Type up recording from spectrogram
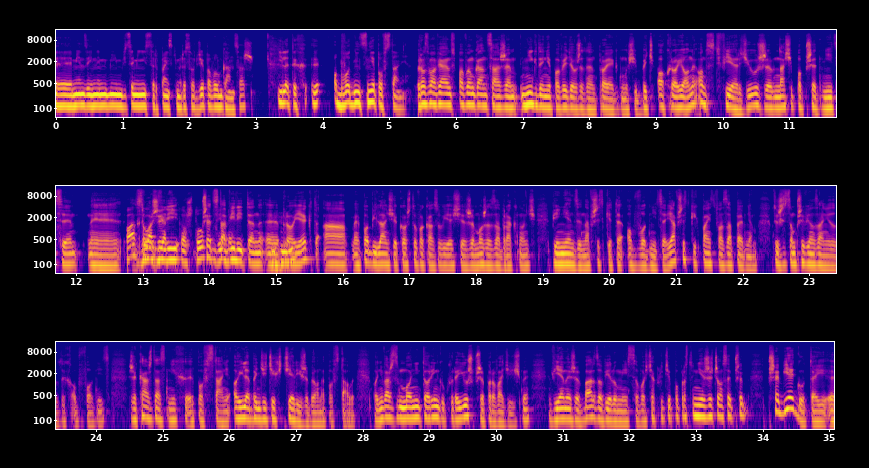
y, między innymi wiceminister w pańskim resorcie, Paweł Gancarz. Ile tych y, obwodnic nie powstanie? Rozmawiałem z Pawłem Gancarzem, nigdy nie powiedział, że ten projekt musi być okrojony. On stwierdził, że nasi poprzednicy e, złożyli, kosztów przedstawili ten e, Mhm. projekt, a e, po bilansie kosztów okazuje się, że może zabraknąć pieniędzy na wszystkie te obwodnice. Ja wszystkich Państwa zapewniam, którzy są przywiązani do tych obwodnic, że każda z nich e, powstanie, o ile będziecie chcieli, żeby one powstały. Ponieważ z monitoringu, który już przeprowadziliśmy, wiemy, że w bardzo wielu miejscowościach ludzie po prostu nie nie życzą sobie prze, przebiegu tej e,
